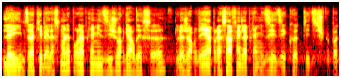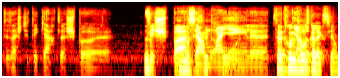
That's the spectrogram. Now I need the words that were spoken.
là, il me dit, OK, ben laisse-moi là pour l'après-midi, je vais regarder ça. Là, je reviens après ça, à fin de l'après-midi, il dit, écoute, il dit, je peux pas te acheter tes cartes, là, je suis pas... je suis pas assez en moyen, là. C'était trop une grosse collection.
